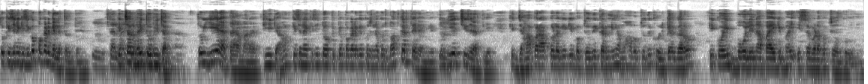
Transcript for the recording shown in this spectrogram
तो किसी न किसी को पकड़ के ले चलते हैं हम्म, कि चल भाई तू भी चल। हाँ, तो ये रहता है हमारा ठीक है? हम किसी ना किसी टॉपिक पे पकड़ के कुछ ना कुछ बात करते रहेंगे तो हम्म। ये चीज़ रहती है कि जहाँ पर आपको लगे कि बकचोदी करनी है वहाँ बकचोदी खुल के करो कि कोई बोल ही ना पाए कि भाई इससे बड़ा बकचोद कोई नहीं।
